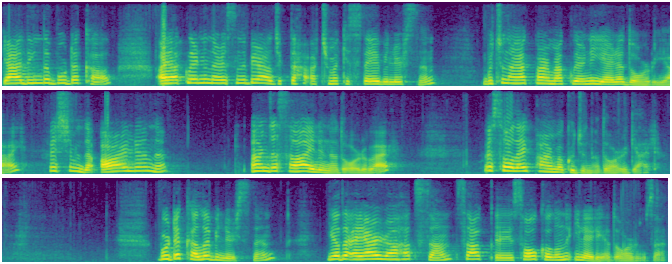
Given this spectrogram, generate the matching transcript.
Geldiğinde burada kal. Ayaklarının arasını birazcık daha açmak isteyebilirsin. Bütün ayak parmaklarını yere doğru yay. Ve şimdi ağırlığını önce sağ eline doğru ver. Ve sol el parmak ucuna doğru gel. Burada kalabilirsin. Ya da eğer rahatsan sağ, e, sol kolunu ileriye doğru uzat.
